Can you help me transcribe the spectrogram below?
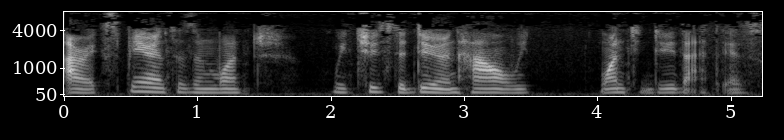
our experiences and what we choose to do and how we want to do that is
